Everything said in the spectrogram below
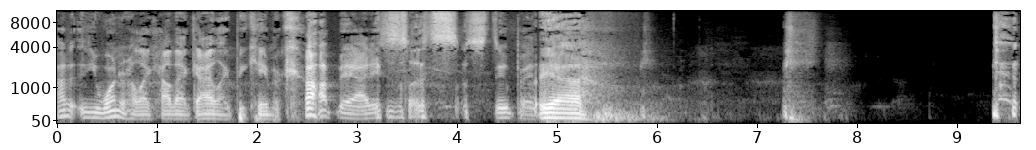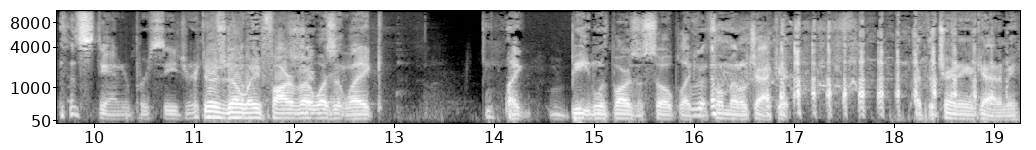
How do you wonder how like how that guy like became a cop? Man, he's so, so stupid. Yeah. Standard procedure. There's no way Farva wasn't like like beaten with bars of soap like in Full Metal Jacket at the training academy.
